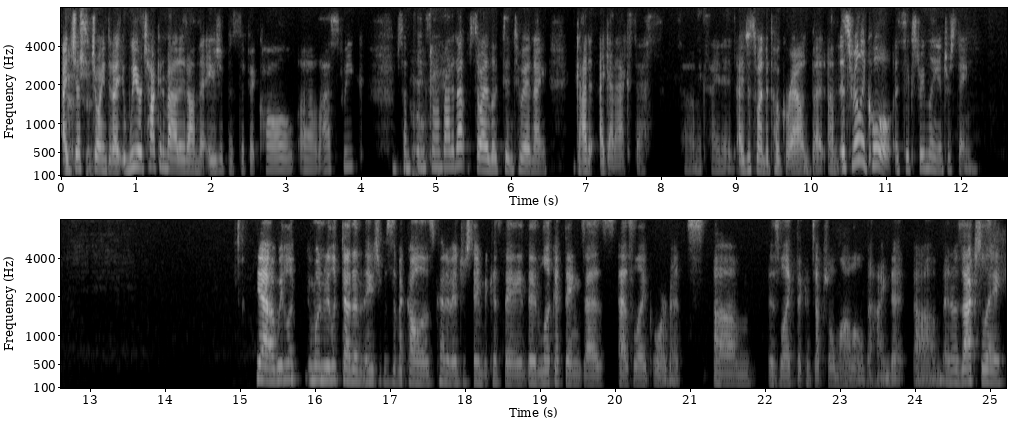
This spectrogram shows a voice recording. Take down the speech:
I just joined it. I, we were talking about it on the Asia Pacific call uh, last week. Something Okay. someone brought it up, so I looked into it and I got it. I got access, so I'm excited. I just wanted to poke around, but um, it's really cool. It's extremely interesting. Yeah, we looked, when we looked at it in the Asia Pacific call, it was kind of interesting because they, they look at things as, as like orbits, um, is like the conceptual model behind it. Um, and it was actually,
